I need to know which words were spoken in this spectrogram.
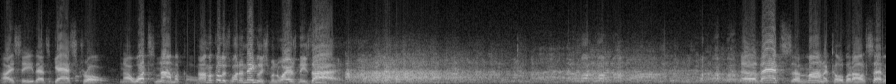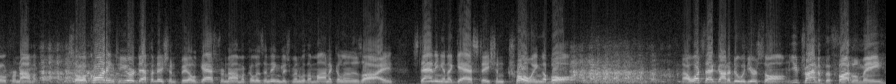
I see. That's gastro. Now, what's nomical? Nomical is what an Englishman wears in his eye. Uh, that's uh, monocle, but I'll settle for nomical. So, according to your definition, Phil, gastronomical is an Englishman with a monocle in his eye standing in a gas station throwing a ball. now, what's that got to do with your song? Are you trying to befuddle me?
